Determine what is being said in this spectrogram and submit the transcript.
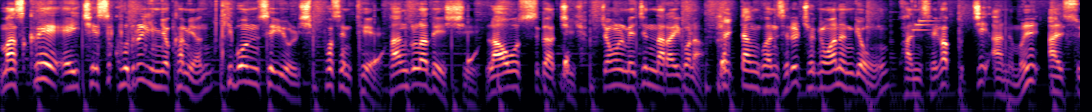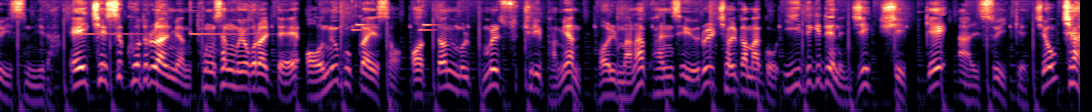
마스크에 HS 코드를 입력하면 기본 세율 10%에 방글라데시, 라오스 같이 협정을 맺은 나라이거나 할당 관세를 적용하는 경우 관세가 붙지 않음을 알 수 있습니다. HS 코드를 알면 통상 무역을 할 때 어느 국가에서 어떤 물품을 수출입하면 얼마나 관세율을 절감하고 이득이 되는지 쉽게 알 수 있겠죠. 자,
